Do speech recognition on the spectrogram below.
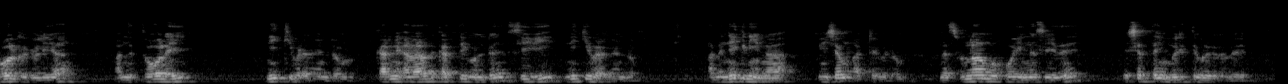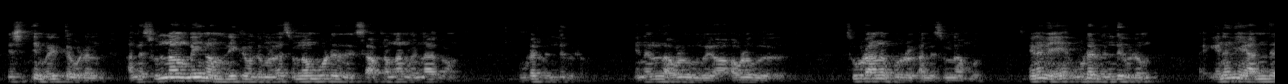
தோல் இருக்கு இல்லையா அந்த தோலை நீக்கி விட வேண்டும். கரணி அதாவது கத்தி கொண்டு சீவி நீக்கி விட வேண்டும். அதை நீக்கினீங்கன்னா விஷம் அற்றுவிடும். இந்த சுண்ணாம்பு போய் என்ன செய்து விஷத்தை முறித்து விடுகிறது. விஷத்தை முறித்தவுடன் அந்த சுண்ணாம்பை நாம் நீக்க வேண்டும் சுண்ணாம்போடு சாப்பிட்டோம்னா என்ன ஆகும்? உடல் வெந்து விடும் என்னால் அவ்வளவு அவ்வளவு சூடான பொருள் அந்த சுண்ணாம்பு. எனவே உடல் வெந்துவிடும். எனவே அந்த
